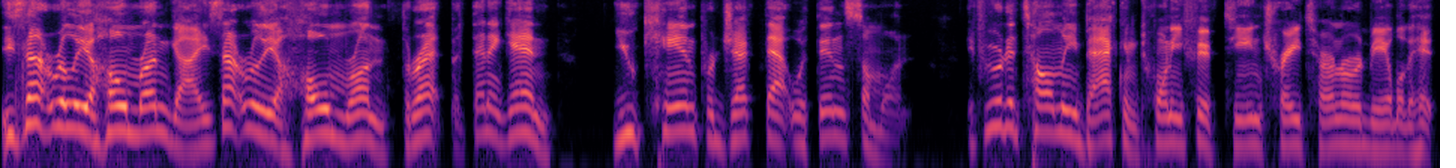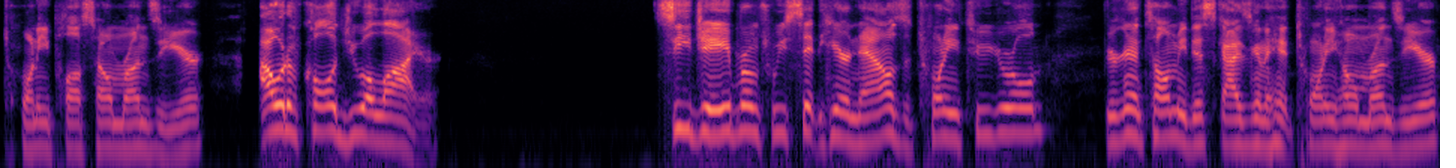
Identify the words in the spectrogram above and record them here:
He's not really a home run guy. He's not really a home run threat. But then again, you can project that within someone. If you were to tell me back in 2015 Trea Turner would be able to hit 20 plus home runs a year, I would have called you a liar. CJ Abrams, we sit here now as a 22 year old. If you're going to tell me this guy's going to hit 20 home runs a year,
